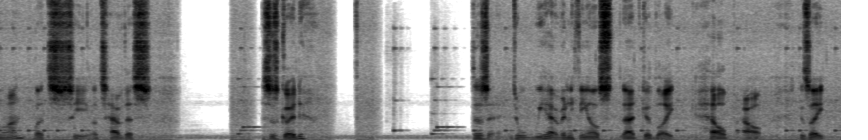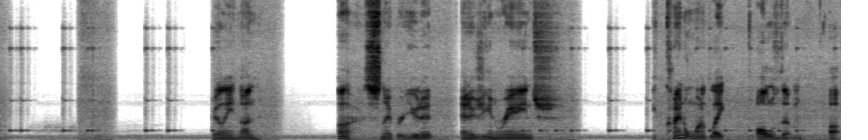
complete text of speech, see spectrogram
on. Let's see. Let's have this. This is good. Does do we have anything else that could like help out? Cause like, really none. Ah, sniper unit, energy and range. You kind of want like all of them up,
